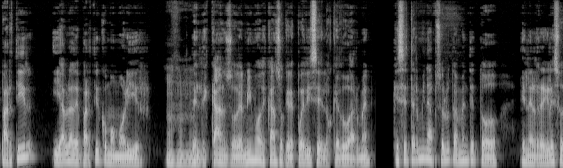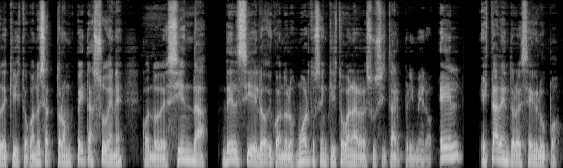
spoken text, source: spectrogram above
partir y habla de partir como morir, del descanso, del mismo descanso que después dice los que duermen. que se termina absolutamente todo en el regreso de Cristo, cuando esa trompeta suene, cuando descienda del cielo y cuando los muertos en Cristo van a resucitar primero. Él está dentro de ese grupo.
